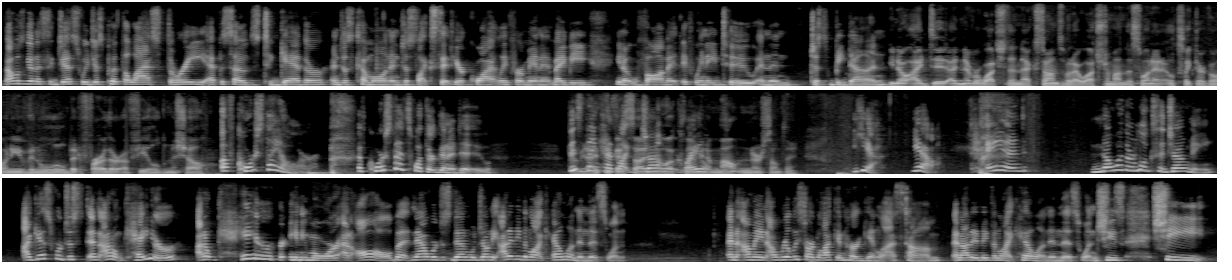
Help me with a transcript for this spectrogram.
I was going to suggest we just put the last three episodes together and just come on and just like sit here quietly for a minute, maybe, you know, vomit if we need to, and then just be done. You know, I did. I never watched the next ones, but I watched them on this one, and it looks like they're going even a little bit further afield, Michelle. Of course they are. of course that's what they're going to do. This I mean, thing I think has I like saw jumped Noah climbing a mountain or something. Yeah, yeah. And no other looks at Joni. I guess we're just, and I don't care. I don't care anymore at all. But now we're just done with Joni. I didn't even like Helen in this one. And I mean, I really started liking her again last time, and I didn't even like Helen in this one. She's she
